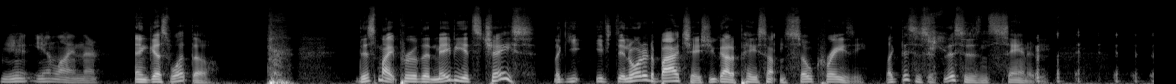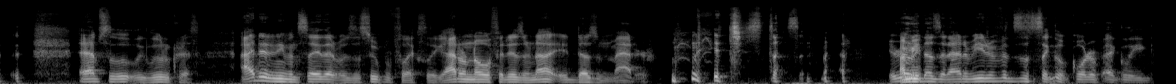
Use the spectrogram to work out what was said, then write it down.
You, you in line there. And guess what, though? this might prove that maybe it's Chase. Like, you, if, in order to buy Chase, you got to pay something so crazy. Like this is this is insanity. Absolutely ludicrous. I didn't even say that it was a super flex league. I don't know if it is or not. It doesn't matter. it just doesn't matter. It really mean- doesn't matter. Even if it's a single quarterback league,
